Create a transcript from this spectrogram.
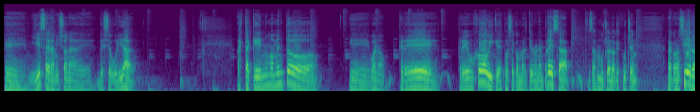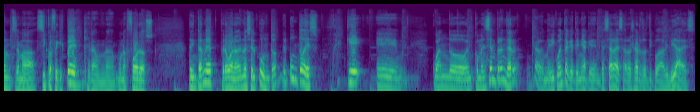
eh, y esa era mi zona de, seguridad. Hasta que en un momento, eh, bueno, creé, creé un hobby que después se convirtió en una empresa, quizás muchos de los que escuchen la conocieron, se llamaba PsicoFXP, eran unos foros de internet, pero bueno, no es el punto. El punto es que cuando comencé a emprender, claro, me di cuenta que tenía que empezar a desarrollar otro tipo de habilidades.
